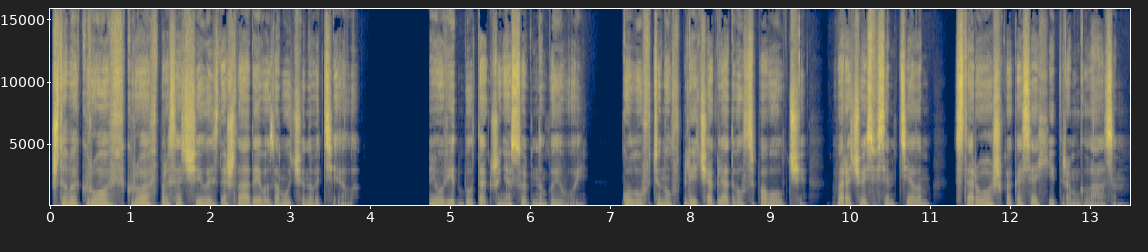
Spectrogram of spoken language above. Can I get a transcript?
Чтобы кровь, кровь просочилась, дошла до его замученного тела. У него вид был также не особенно боевой. Голову втянул в плечи, оглядывался по волчьи, поворачиваясь всем телом, сторожка, кося хитрым глазом.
